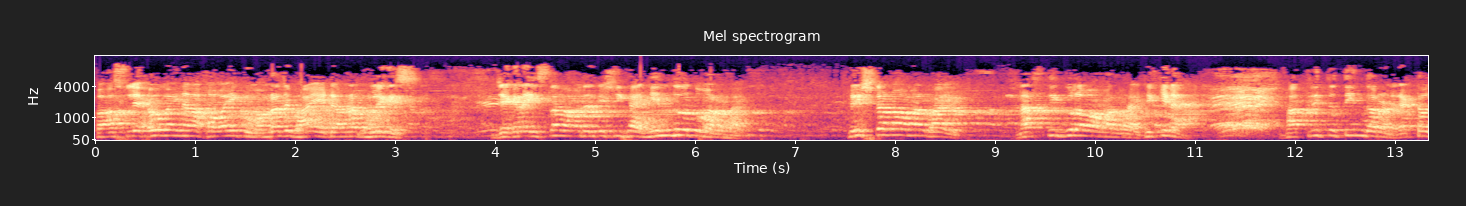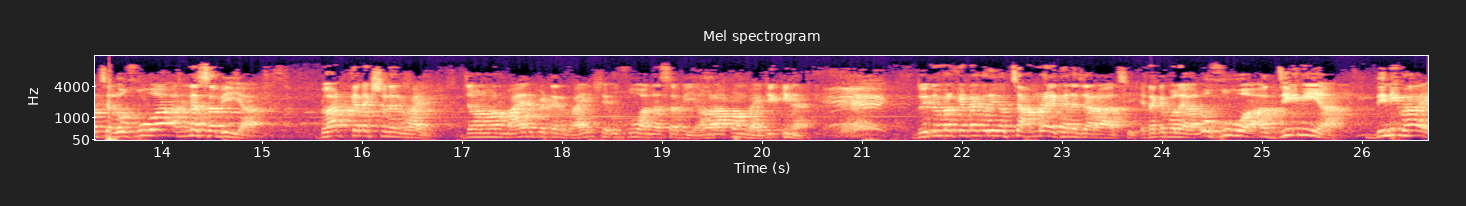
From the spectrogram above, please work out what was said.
ফাসলিহু বাইনা আখাওয়াইকুম। আমরা যে ভাই, এটা আমরা ভুলে গেছি। যেখানে ইসলাম আমাদেরকে শিখায় হিন্দু তোমার ভাই। খ্রিস্টানও আমার ভাই। নাস্তিক গুলাও আমার ভাই, ঠিক কিনা? ভাতৃত্ব তিন ধরনের। একটা হচ্ছে লফুয়া আন্নাসাবিয়া ব্লাড কানেকশনের ভাই। যেমন আমার মায়ের পেটের ভাই, সে উফুয়া নাসাবিয়া আমার আপন ভাই, ঠিক কিনা? দুই নম্বর ক্যাটাগরি হচ্ছে আমরা এখানে যারা আছি। এটাকে বলে দিনী ভাই।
